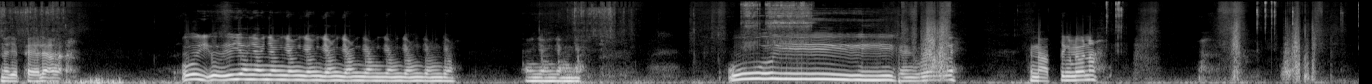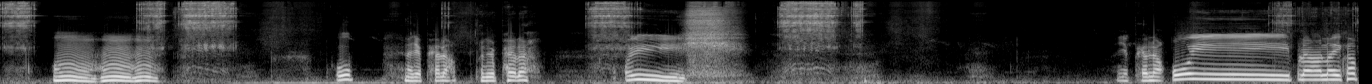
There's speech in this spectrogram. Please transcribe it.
น่าจะแพ้แล้วอุ้ยอุ้ยยังยังยังยังยังยังยังยังยังยังยังยังยังยังยังยังอุ้ยแข็งแรงเลยขนาดตึงแล้วนะอืมอืมอืมอุ๊บ น่าจะแพ้แล้วครับน่าจะแพ้แล้วอุ้ยน่าจะแพ้แล้วอุ้ยปลาอะไรครับ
